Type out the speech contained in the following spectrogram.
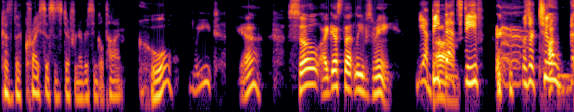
because the crisis is different every single time. Cool. Sweet. Yeah. So I guess that leaves me. Yeah, beat Um, that, Steve. Those are two uh,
